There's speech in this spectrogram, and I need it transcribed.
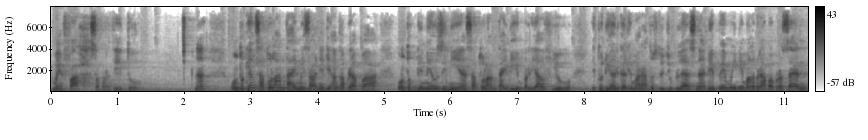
mewah seperti itu. Nah, untuk yang satu lantai misalnya di angka berapa? Untuk di Neozinia satu lantai di Imperial View itu di harga 517. Nah, DP minimal berapa persen?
